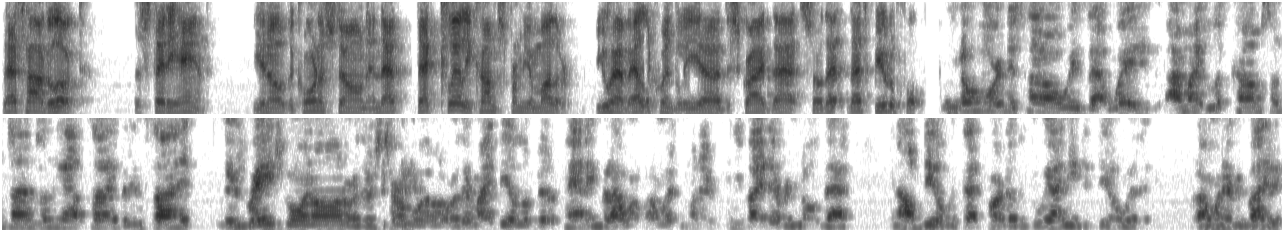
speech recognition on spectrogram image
that's how it looked. The steady hand you know, the cornerstone, and that that clearly comes from your mother. You have eloquently uh, described that, so that that's beautiful. You know, Morten, it's not always that way. I might look calm sometimes on the outside, but inside there's rage going on, or there's turmoil, or there might be a little bit of panic. But I want, I want, want anybody to ever know that, and I'll deal with that part of it the way I need to deal with it. But I want everybody to,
